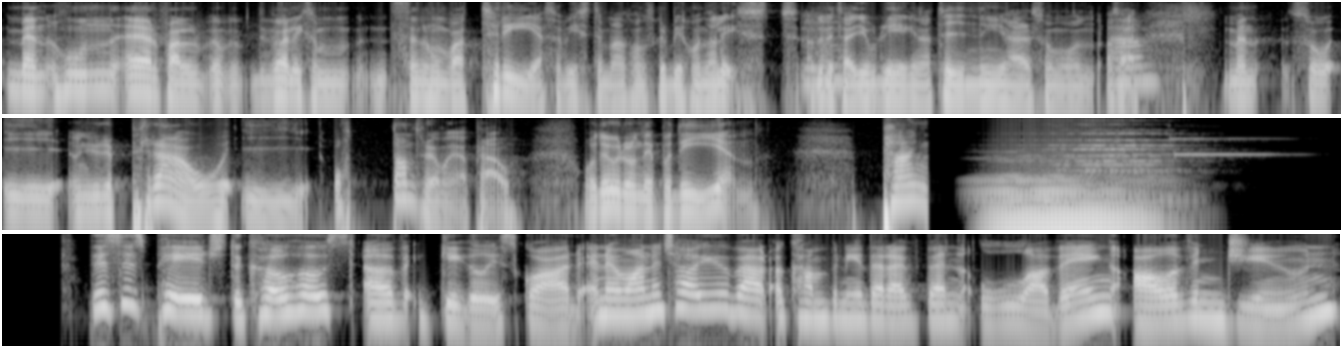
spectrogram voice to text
Men hon är i alla fall, det var liksom, sen hon var tre så visste man att hon skulle bli journalist. Mm. Mm. vet, så här, gjorde egna tidningar som hon, och så här. Ja. Men så i, hon gjorde prao i åttan tror jag hon gjorde prao. Och då gjorde hon det på DN. Pang This is Paige, the co-host of Giggly Squad, and I want to tell you about a company that I've been loving, Olive and June.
